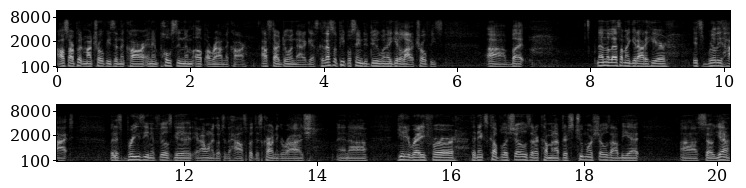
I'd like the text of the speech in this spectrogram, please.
I'll start putting my trophies in the car and then posting them up around the car. I'll start doing that, I guess, because that's what people seem to do when they get a lot of trophies. Uh, but nonetheless, I'm gonna get out of here. It's really hot but it's breezy and it feels good. And I want to go to the house, put this car in the garage, and uh, get it ready for the next couple of shows that are coming up. There's two more shows I'll be at. Uh, so yeah,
